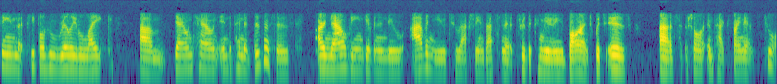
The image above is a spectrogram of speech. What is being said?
seeing that people who really like um, downtown independent businesses are now being given a new avenue to actually invest in it through the community bond, which is a social impact finance tool.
